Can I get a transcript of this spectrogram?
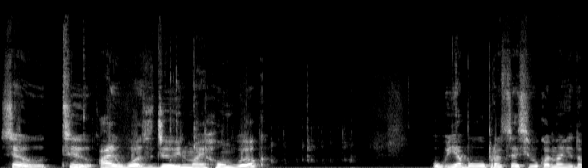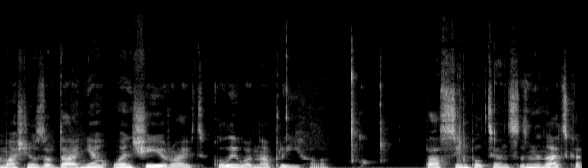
So, two, I was doing my homework. Я був у процесі виконання домашнього завдання when she arrived, коли вона приїхала. Past simple tense. Зненацька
